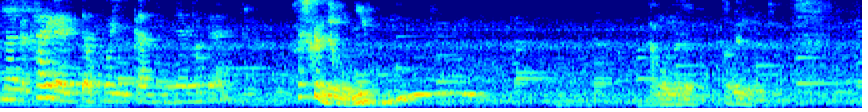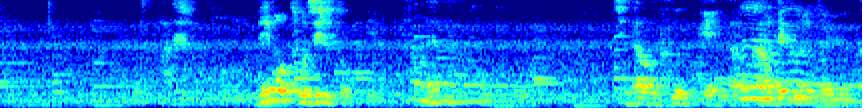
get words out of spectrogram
えなんか海外行ったっぽい感じになりません？確かにでも日本あごめんなさい食べるのにちょっとなんでしょう。目を閉じるとっていうやつですかね、なんかこう違う風景が浮かんでくるというか、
